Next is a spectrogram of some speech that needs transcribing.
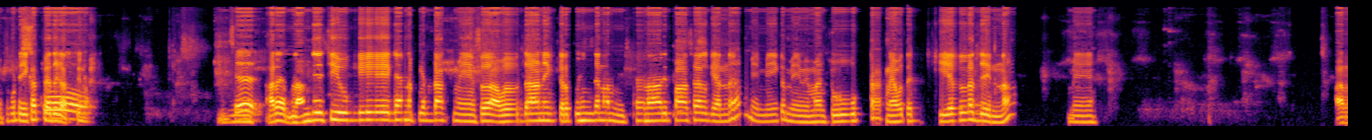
එතකොට ඒකත් වැදගත් වෙනවා. අර ලන්දේසි යුගයේ ගැන පොඩ්ඩක් මේ සර් අවධානය කරපු හින්දා නම් මිෂනාරි පාසල් ගැන මේක මේ මම චූට්ටක් නැවත කියලා දෙන්න. මේ අර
